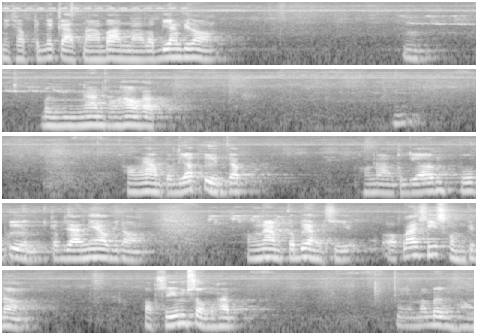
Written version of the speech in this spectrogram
นี่ครับบรรยากาศนาบ้านนาระเบียงพี่น้องเบิ่งงานของเฮาครับห้องน้ำกับเหลือผื่นกับห้องน้ำกับเหลือปูผื่นกับยาแนวพี่น้องห้องน้ำกระเบื้องสีออกลายสีสมพี่น้องออกสีมสมครับนี่มาเบิ่งห้อง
